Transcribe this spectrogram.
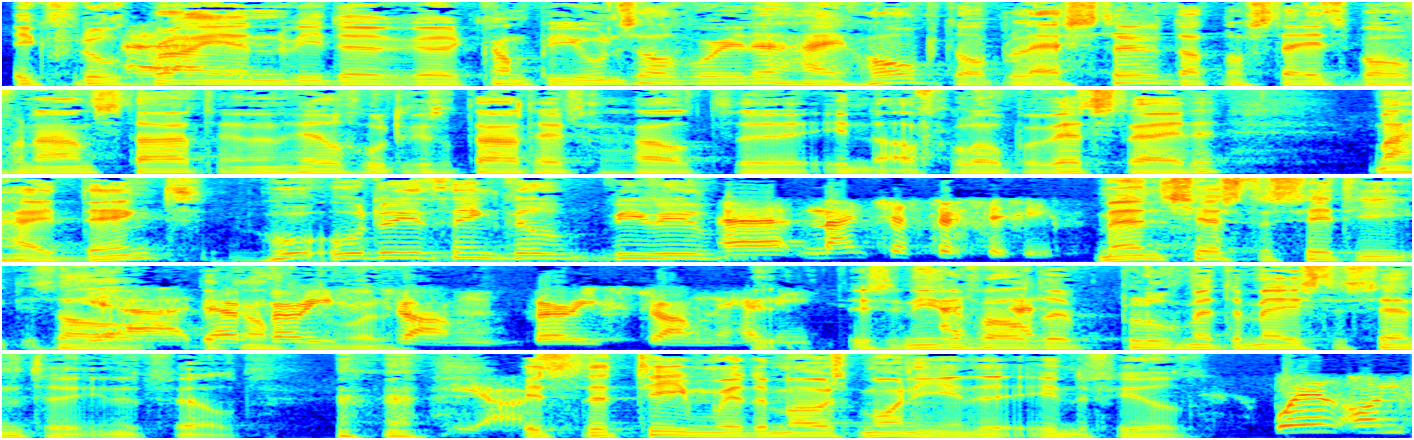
Ik vroeg Eh, Brian wie er eh, kampioen zal worden. Hij hoopt op Leicester, dat nog steeds bovenaan staat... en een heel goed resultaat heeft gehaald eh, in de afgelopen wedstrijden. Maar hij denkt... Who, who do you think will. Uh, Manchester City. Manchester City zal yeah, de they're kampioen very worden. strong. Very strong, Henny. Het is in ieder geval de ploeg met de meeste centen in het veld. Ja. It's the team with the most money in the, in the field. Well, un-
